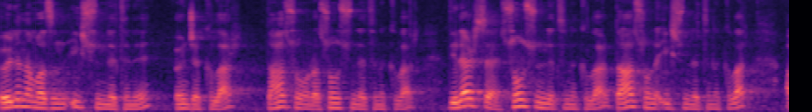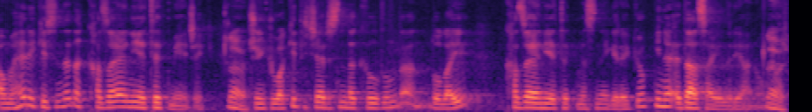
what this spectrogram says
öğle namazının ilk sünnetini önce kılar, daha sonra son sünnetini kılar. Dilerse son sünnetini kılar, daha sonra ilk sünnetini kılar. Ama her ikisinde de kazaya niyet etmeyecek. Evet. Çünkü vakit içerisinde kıldığından dolayı kazaya niyet etmesine gerek yok. Yine eda sayılır yani onlar. Evet.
